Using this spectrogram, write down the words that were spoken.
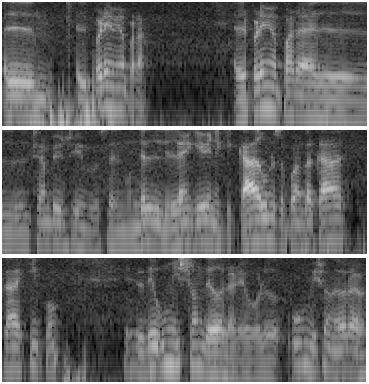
El, el premio para el premio para el Championship, o sea, el mundial del año que viene, que cada uno se puede dar cada, cada equipo, es de un millón de dólares, boludo. Un millón de dólares.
